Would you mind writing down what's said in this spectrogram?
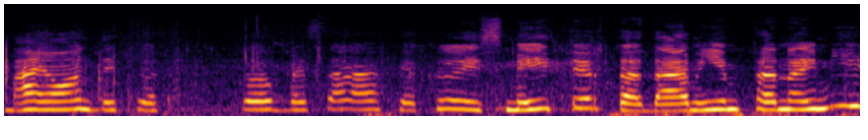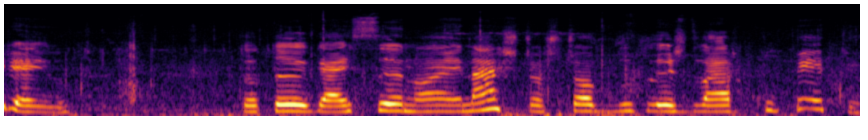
маю ондик, то бесах, якийсь мітер, та дам їм та найміряють. То той гайси, ну і нащо, щоб тут лиш двар купити.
